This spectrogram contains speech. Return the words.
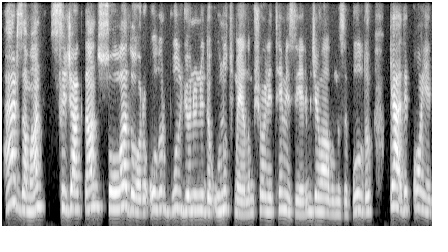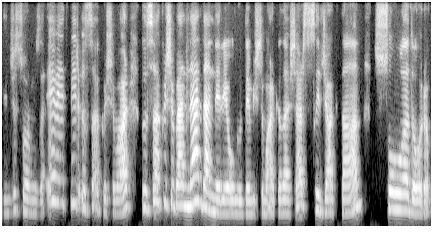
her zaman sıcaktan soğuğa doğru olur. Bul yönünü de unutmayalım. Şöyle temizleyelim. Cevabımızı bulduk. Geldik 17. sorumuza. Evet bir ısı akışı var. Isı akışı ben nereden nereye olur demiştim arkadaşlar. Sıcaktan soğuğa doğru.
